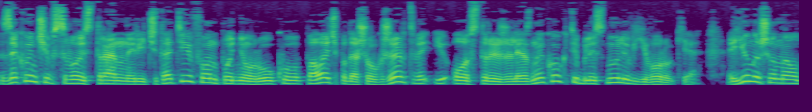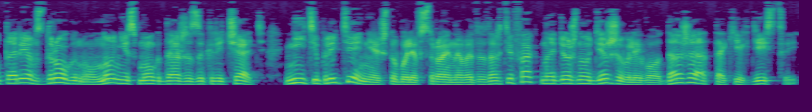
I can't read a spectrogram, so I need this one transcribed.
Закончив свой странный речитатив, он поднял руку, палач подошел к жертве, и острые железные когти блеснули в его руке. Юноша на алтаре вздрогнул, но не смог даже закричать. Нити плетения, что были встроены в этот артефакт, надежно удерживали его даже от таких действий.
